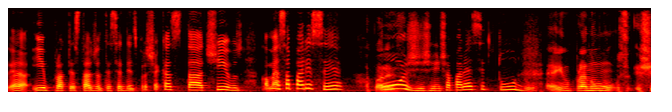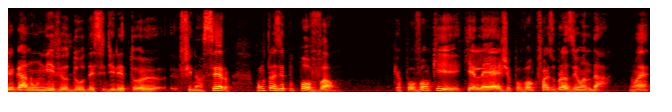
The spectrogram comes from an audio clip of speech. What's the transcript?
é, ir para o atestado de antecedentes para checar se está ativo. Começa a aparecer. Aparece. Hoje, gente, aparece tudo. É, para não chegar num nível do, desse diretor financeiro, vamos trazer para o povão, que é o povão que, que elege, o povão que faz o Brasil andar, não é?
